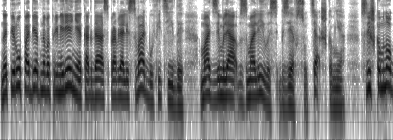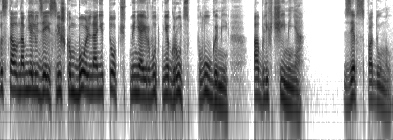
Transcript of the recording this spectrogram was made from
На перу победного примирения, когда справляли свадьбу Фетиды, мать-земля взмолилась к Зевсу. «Тяжко мне. Слишком много стало на мне людей, слишком больно они топчут меня и рвут мне грудь плугами. Облегчи меня». Зевс подумал.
